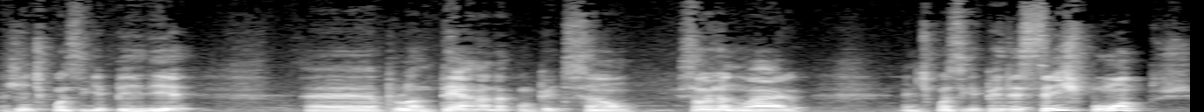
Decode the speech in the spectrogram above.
A gente conseguir perder é, pro lanterna da competição, São Januário, a gente conseguir perder seis pontos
